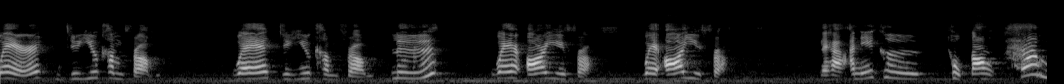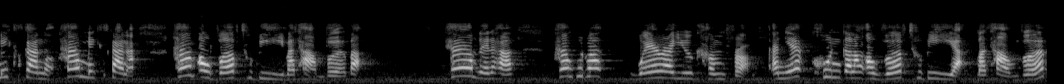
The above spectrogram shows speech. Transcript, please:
where do you come from where do you come from หรือ where are you from where are you from นะคะอันนี้คือถูกต้องห้าม mix กันอะห้าม mix กันอะห้ามเอา verb to be มาถาม verb อะห้ามเลยนะคะ ห้ามพูดว่า where are you come from อันเนี้ยคุณกำลังเอา verb to be อะมาถาม verb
